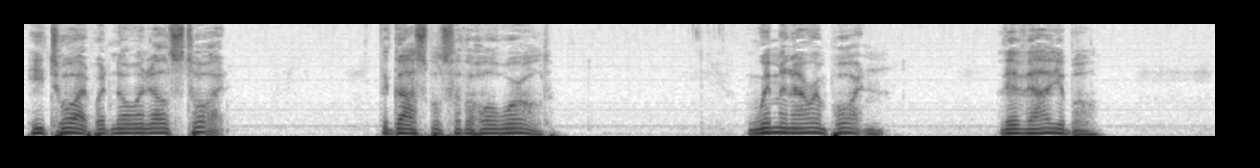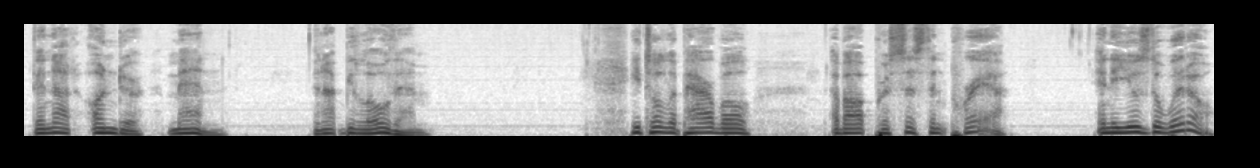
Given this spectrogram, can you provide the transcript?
He taught what no one else taught the gospel's for the whole world. Women are important, they're valuable. They're not under men, they're not below them. He told a parable about persistent prayer, and he used a widow,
